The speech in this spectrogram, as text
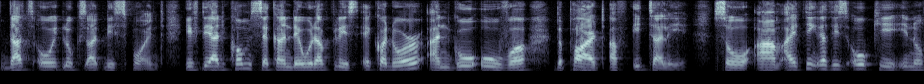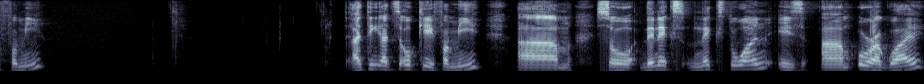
That's how it looks at this point. If they had come second, they would have placed Ecuador and go over the part of Italy. So um, I think that is okay enough for me. I think that's okay for me. Um, so the next next one is um, Uruguay.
